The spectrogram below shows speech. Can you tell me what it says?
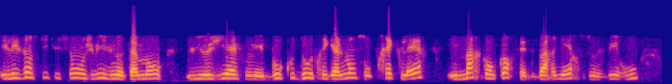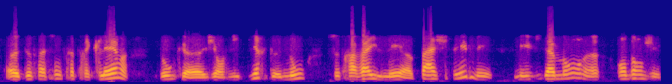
et les institutions juives, notamment l'UEJF, mais beaucoup d'autres également, sont très claires et marquent encore cette barrière, ce verrou, euh, de façon très très claire. Donc euh, j'ai envie de dire que non, ce travail n'est euh, pas achevé, mais, mais évidemment en danger.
